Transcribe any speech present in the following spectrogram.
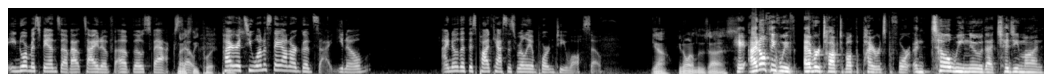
enormous fans of outside of, of those facts. Nicely so, put, Pirates, yes. you want to stay on our good side, you know. I know that this podcast is really important to you all, so Yeah, you don't want to lose us. Hey, I don't think we've ever talked about the Pirates before until we knew that Choi Ji Man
